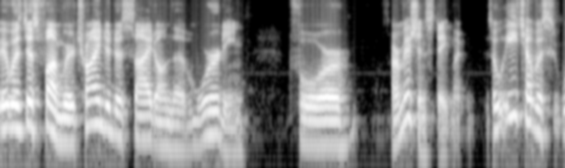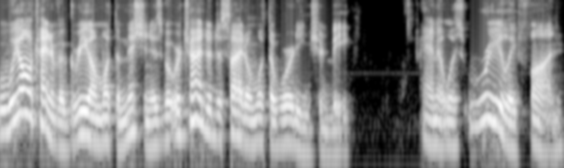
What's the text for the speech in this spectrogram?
it was just fun. We were trying to decide on the wording for our mission statement. So each of us, we all kind of agree on what the mission is, but we're trying to decide on what the wording should be. And it was really fun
